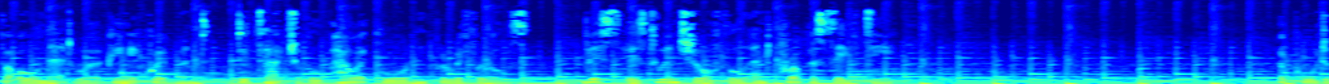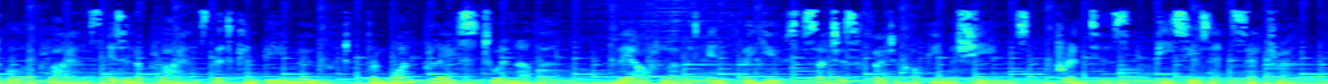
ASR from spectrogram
for all networking equipment, detachable power cord and peripherals. This is to ensure full and proper safety. A portable appliance is an appliance that can be moved from one place to another. They are plugged in for use such as photocopy machines, printers, PCs etc.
